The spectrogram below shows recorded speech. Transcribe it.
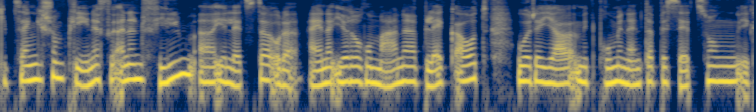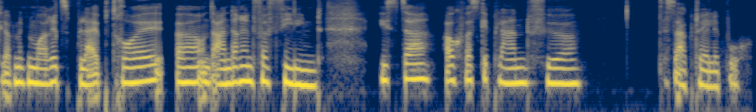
Gibt es eigentlich schon Pläne für einen Film? Äh, ihr letzter oder einer ihrer Romane, Blackout, wurde ja mit prominenter Besetzung, ich glaube mit Moritz Bleibtreu äh, und anderen verfilmt. Ist da auch was geplant für das aktuelle Buch?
